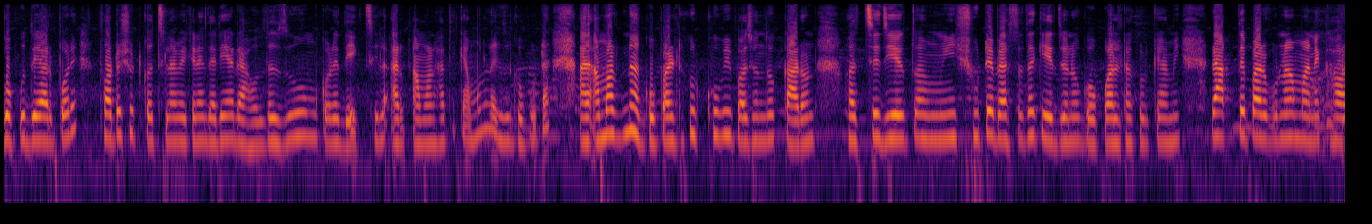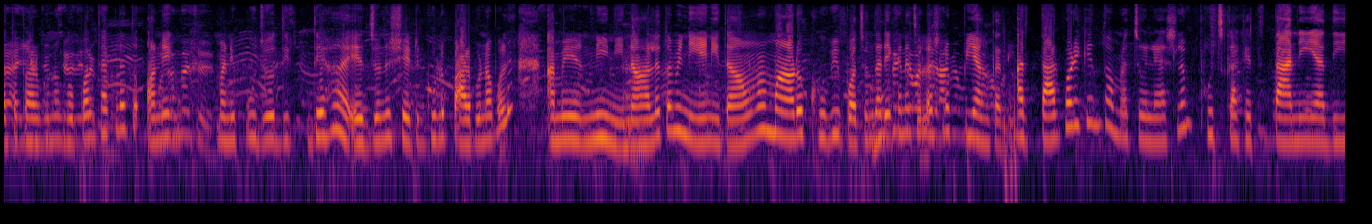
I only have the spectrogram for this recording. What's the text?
গোপু দেওয়ার পরে ফটোশ্যুট করছিলাম এখানে দাঁড়িয়ে, আর রাহুলদা জুম করে দেখছিল, আর আমার হাতে কেমন লাগছে গোপুটা। আর আমার না গোপাল ঠাকুর খুবই পছন্দ, কারণ হচ্ছে যেহেতু আমি শুটে ব্যস্ত থাকি, এর জন্য গোপাল ঠাকুরকে আমি রাখতে পারব না মানে খাওয়াতে পারব না। গোপাল থাকলে তো অনেক মানে পুজো দিতে হয়, এর জন্য সেটগুলো পারব না বলে আমি নিইনি না হলে তো আমি নিয়ে নিতাম। আমার মারও খুবই পছন্দ, আর এখানে চলে আসলো প্রিয়াঙ্কা দি। আর তারপরে কিন্তু আমরা চলে আসলাম ফুচকা খেতে। তানিয়া দি,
